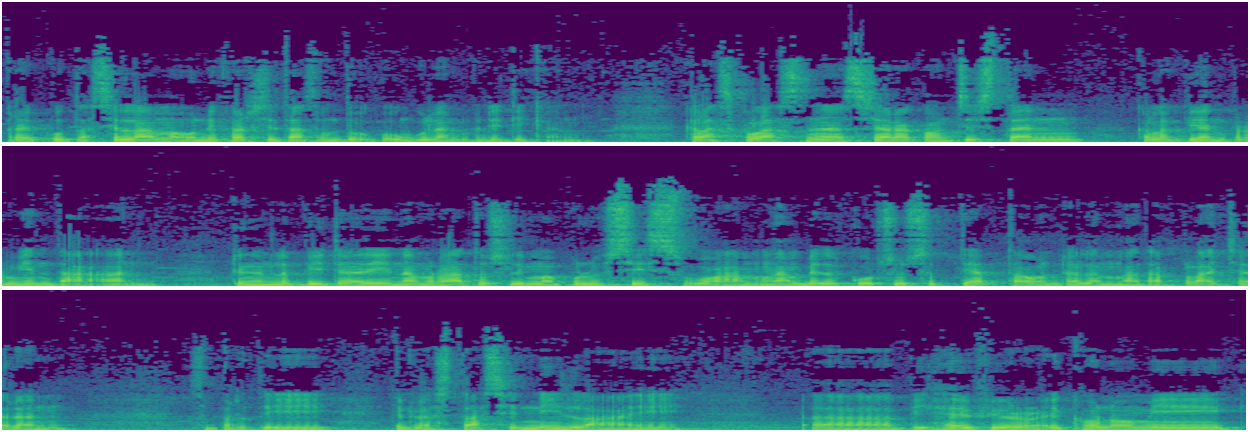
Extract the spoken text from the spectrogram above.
reputasi lama universitas untuk keunggulan pendidikan. Kelas-kelasnya secara konsisten kelebihan permintaan dengan lebih dari 650 siswa mengambil kursus setiap tahun dalam mata pelajaran seperti investasi nilai, uh, behavior economic,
